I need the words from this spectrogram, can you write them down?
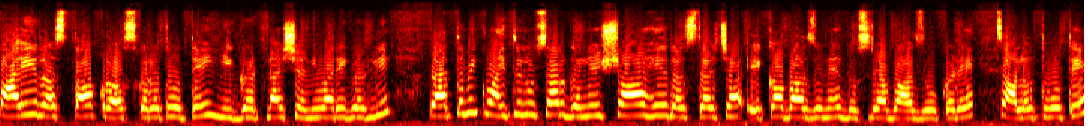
पायी रस्ता क्रॉस करत होते. ही घटना शनिवारी घडली. प्राथमिक माहितीनुसार गणेश शाह हे रस्त्याच्या एका बाजूने दुसऱ्या बाजूकडे चालत होते.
